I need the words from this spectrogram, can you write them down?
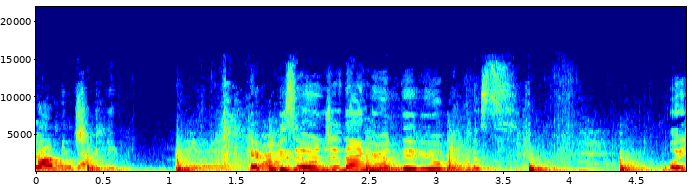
Ben mi çıkayım? Hep bizi önceden gönderiyor bu kız. Oy.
